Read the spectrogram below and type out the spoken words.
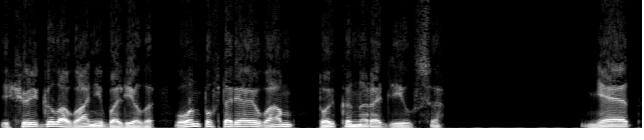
еще и голова не болела, он, повторяю вам, только народился. Нет,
